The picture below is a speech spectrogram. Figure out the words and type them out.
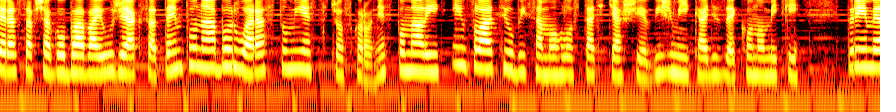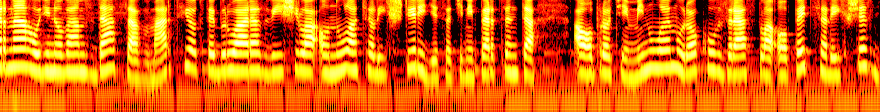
Teraz sa však obávajú, že ak sa tempo náboru a rastu miest čo skoro nespomalí, infláciu by sa mohlo stať ťažšie vyžmýkať z ekonomiky. Priemerná hodinová mzda sa v marci od februára zvýšila o 0,4% a oproti minulému roku vzrástla o 5,6%,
